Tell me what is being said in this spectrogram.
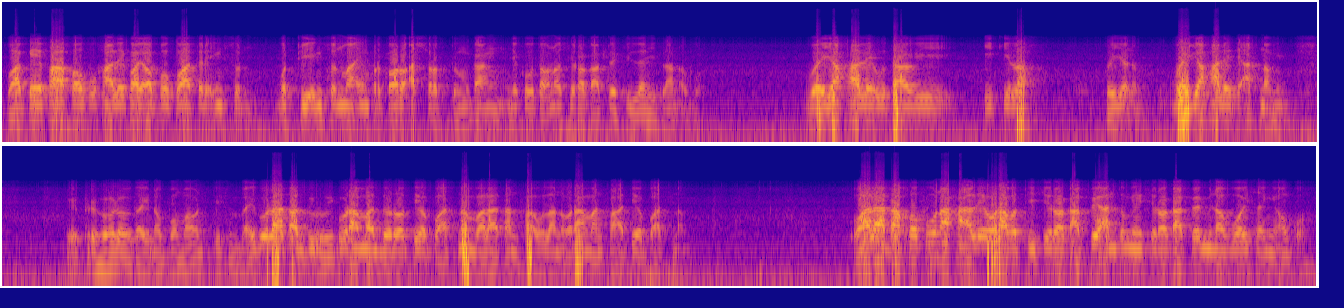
Wa kaifa khaufu hale kaya apa kuwatir ingsun wedi ingsun mak ing perkara asyraktum kang nyekutokno sira kabeh billahi lan Allah. Wa ya hale utawi ikilah bayan wa ya hale ti asnam. Ya berhala utawi napa mawon disembah iku la tadur iku ora mandoroti apa asnam wala tanfaulan ora manfaati apa asnam. Wala takhafuna hale ora wedi sira kabeh antum yang sira kabeh minallahi sangi Allah.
